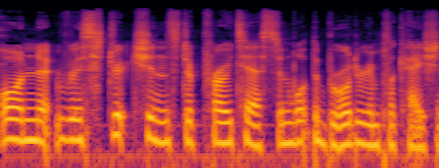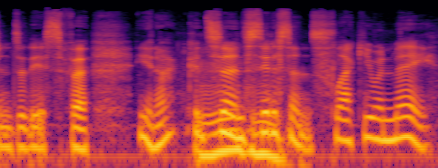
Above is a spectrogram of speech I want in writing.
on restrictions to protest and what the broader implications of this for you know concerned citizens like you and me.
